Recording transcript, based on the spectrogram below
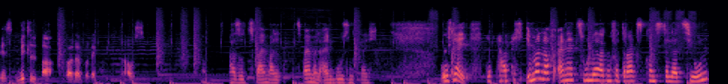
des mittelbar Förderberechtigten aus. Also zweimal, zweimal Einbußen gleich. Okay, jetzt habe ich immer noch eine Zulagenvertragskonstellation.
